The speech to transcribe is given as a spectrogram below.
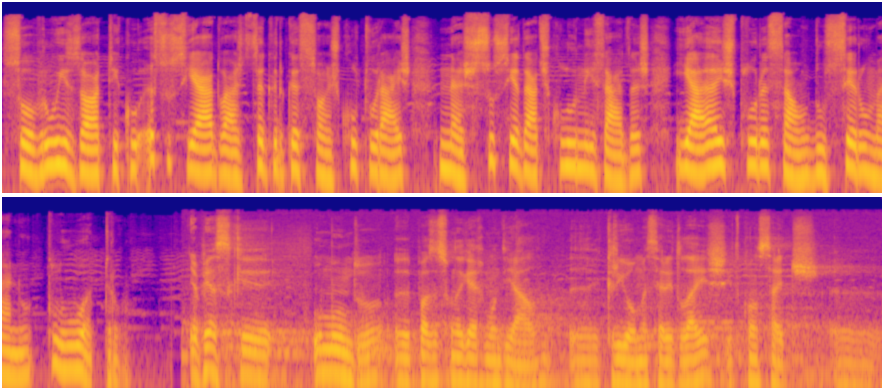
sobre o exótico associado às desagregações culturais nas sociedades colonizadas e à exploração do ser humano pelo outro. Eu penso que o mundo, eh, após a Segunda Guerra Mundial, eh, criou uma série de leis e de conceitos eh,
